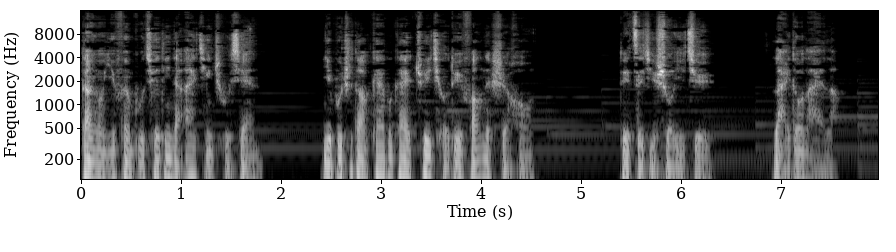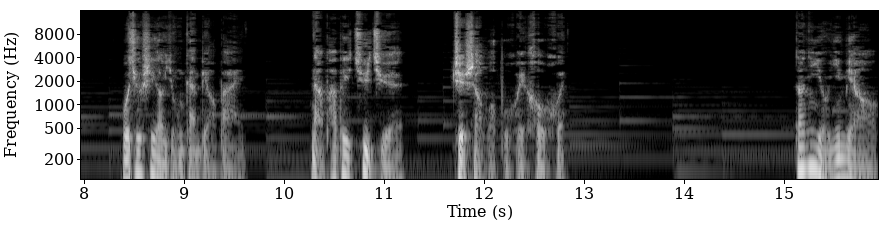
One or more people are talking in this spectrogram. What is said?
当有一份不确定的爱情出现，你不知道该不该追求对方的时候，对自己说一句：“来都来了，我就是要勇敢表白，哪怕被拒绝，至少我不会后悔。”当你有一秒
